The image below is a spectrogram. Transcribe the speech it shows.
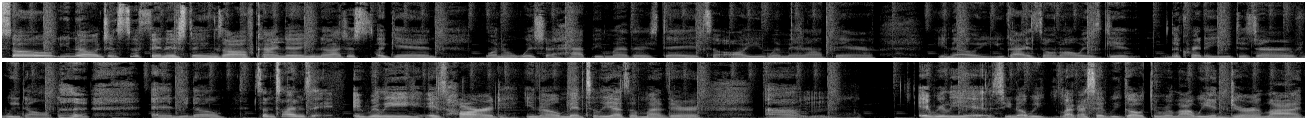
So, you know, just to finish things off, kind of, you know, I just, again, want to wish a happy Mother's Day to all you women out there. You know, you guys don't always get the credit you deserve. We don't. and, you know, sometimes it, it really is hard, you know, mentally as a mother. Um, it really is. You know, we, like I said, we go through a lot, we endure a lot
